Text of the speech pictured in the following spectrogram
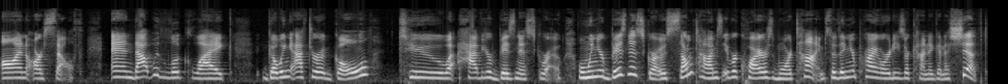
on ourselves. And that would look like going after a goal to have your business grow. Well, when your business grows, sometimes it requires more time. So then your priorities are kind of going to shift.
